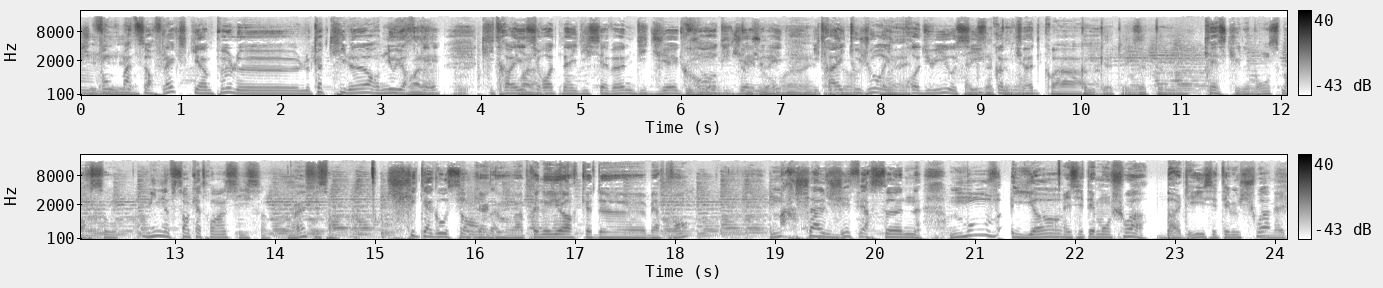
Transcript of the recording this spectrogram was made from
J'ai Funk fait- Master Flex qui est un peu le, le cut killer new-yorkais Voilà. qui travaillait Voilà. sur Hot 97, DJ, Toujours, grand DJ toujours, émérite. ouais, ouais, il travaille toujours, toujours, et il produit aussi Exactement. comme cut quoi. Comme cut, exactement. Qu'est-ce qu'il est bon ce morceau? 1986. Ouais, c'est ça. Chicago Sound. Chicago. Après New York de Bertrand. Marshall Jefferson. Move Your Et c'était mon choix. Body. C'était le choix Le mec,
